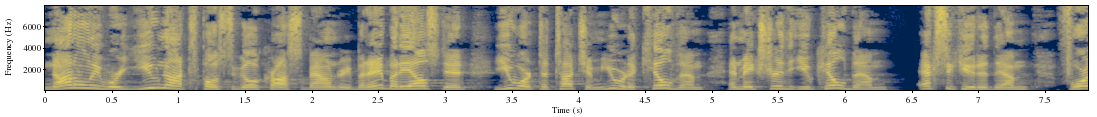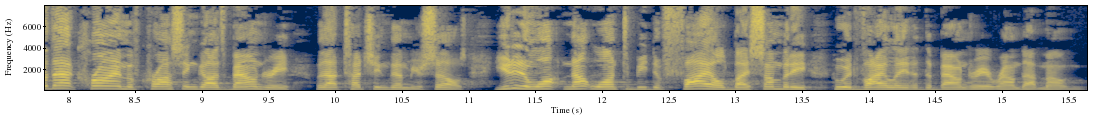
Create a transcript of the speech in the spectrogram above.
Not only were you not supposed to go across the boundary, but anybody else did, you weren't to touch them. You were to kill them and make sure that you killed them, executed them for that crime of crossing God's boundary without touching them yourselves. You didn't want, not want to be defiled by somebody who had violated the boundary around that mountain.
